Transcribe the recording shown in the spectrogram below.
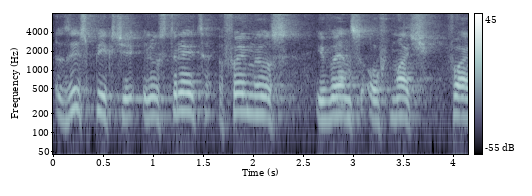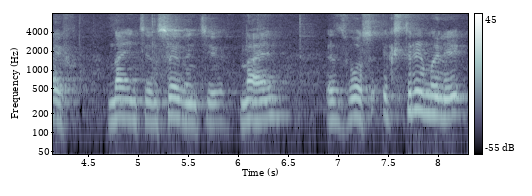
this picture illustrates famous events of March 5, 1979. It was extremely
